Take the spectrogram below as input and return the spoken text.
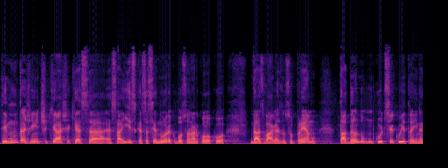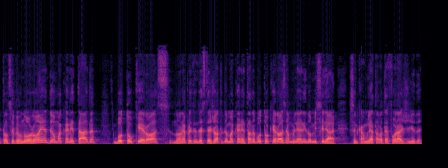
Tem muita gente que acha que essa, essa isca, essa cenoura que o Bolsonaro colocou das vagas no Supremo, tá dando um curto-circuito aí, né? Então você vê, o Noronha deu uma canetada, botou o Queiroz, Noronha é presidente da STJ, deu uma canetada, botou o Queiroz e a mulher em domiciliar, sendo que a mulher estava até foragida.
